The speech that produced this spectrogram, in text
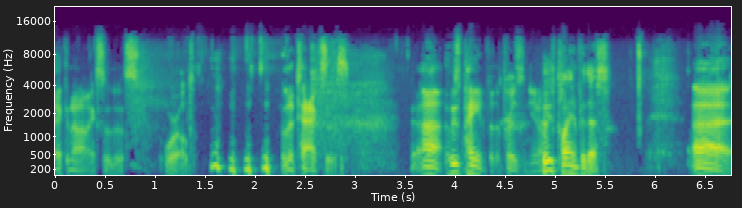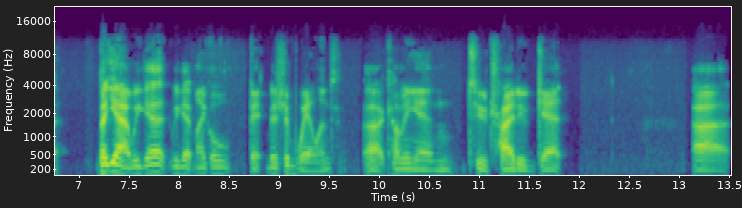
economics of this world, the taxes. Uh, who's paying for the prison? You know. Who's paying for this? Uh, but yeah, we get we get Michael B- Bishop Weyland uh, coming in to try to get uh,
